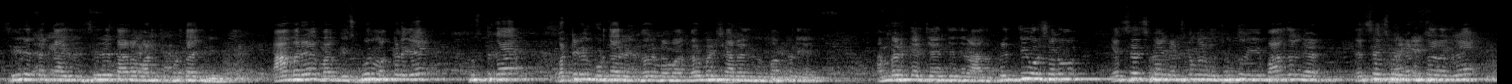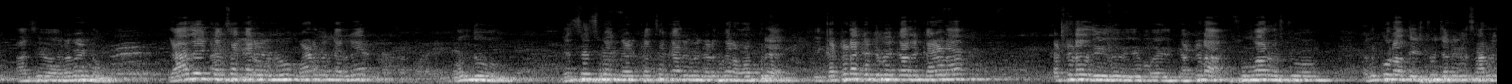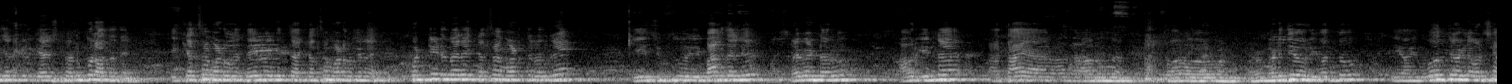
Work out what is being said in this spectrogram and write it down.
ಸೀರೆ ತರ್ತಾ ಸೀರೆ ದಾನ ಮಾಡಿ ಕೊಡ್ತಾ ಇದ್ವಿ ಆಮೇಲೆ ಮಗ ಸ್ಕೂಲ್ ಮಕ್ಕಳಿಗೆ ಪುಸ್ತಕ ಬಟ್ಟೆಗಳು ಕೊಡ್ತಾ ಇದ್ರಿ ಗೌ- ನಮ್ಮ ಗೌರ್ಮೆಂಟ್ ಶಾಲೆ ಮಕ್ಕಳಿಗೆ. ಅಂಬೇಡ್ಕರ್ ಜಯಂತಿ ದಿನ, ಅದು ಪ್ರತಿ ವರ್ಷನೂ ಎಸ್ ಎಸ್ ಬೈ ನಡ್ಸ್ಕೊಂಬರೋದು ಸುತ್ತು ಈ ಭಾಗದಲ್ಲಿ ಎಸ್ ಎಸ್ ಬೈ ನಡೆಸ್ತಾರಂದ್ರೆ ಆ ಸಿ ರೆವೆನ್ಯೂ ಯಾವುದೇ ಕೆಲಸ ಕಾರ್ಯವನ್ನು ಮಾಡಬೇಕಾದ್ರೆ ಒಂದು ಎಸ್ ಎಸ್ ಬಿ ಕೆಲಸ ಕಾರ್ಯವನ್ನು ನಡೆಬೇಕಾದ್ರೆ ಒಬ್ಬರೇ ಈ ಕಟ್ಟಡ ಕಟ್ಟಬೇಕಾದ್ರೆ ಕಾರಣ ಕಟ್ಟಡದ ಇದು ಕಟ್ಟಡ ಸುಮಾರಷ್ಟು ಅನುಕೂಲ ಆದ, ಎಷ್ಟು ಜನಗಳು, ಸಾರ್ವಜನಿಕರಿಗೆ ಎಷ್ಟು ಅನುಕೂಲ ಆಗ್ತದೆ ಈ ಕೆಲಸ ಮಾಡುವಾಗ ಧೈರ್ಯನಿಂದ ಕೆಲಸ ಮಾಡಬೇಕಾದ್ರೆ ಕೊಟ್ಟಿದ ಮೇಲೆ ಕೆಲಸ ಮಾಡ್ತಾರಂದ್ರೆ ಈ ಈ ಭಾಗದಲ್ಲಿ ರೆವೆಂಡವರು ಅವ್ರಿಗಿನ್ನ ಆ ತಾಯ ಅವ್ರನ್ನ ಮಡಿದಿಯವರು ಇವತ್ತು ಮೂವತ್ತೇಳನೇ ವರ್ಷ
